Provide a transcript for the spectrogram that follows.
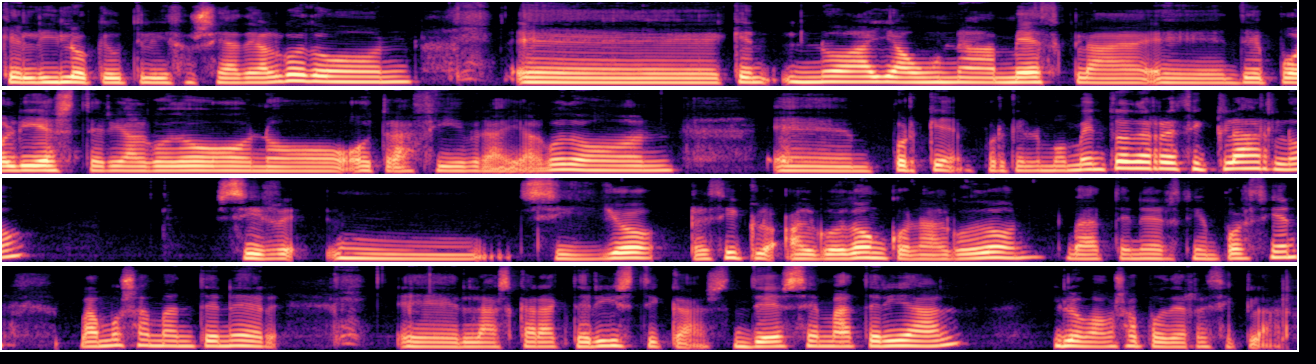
que el hilo que utilizo sea de algodón, eh, que no haya una mezcla eh, de poliéster y algodón o otra fibra y algodón. Eh, ¿Por qué? Porque en el momento de reciclarlo, si, mm, si, yo reciclo algodón con algodón, va a tener 100%, vamos a mantener las características de ese material y lo vamos a poder reciclar.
